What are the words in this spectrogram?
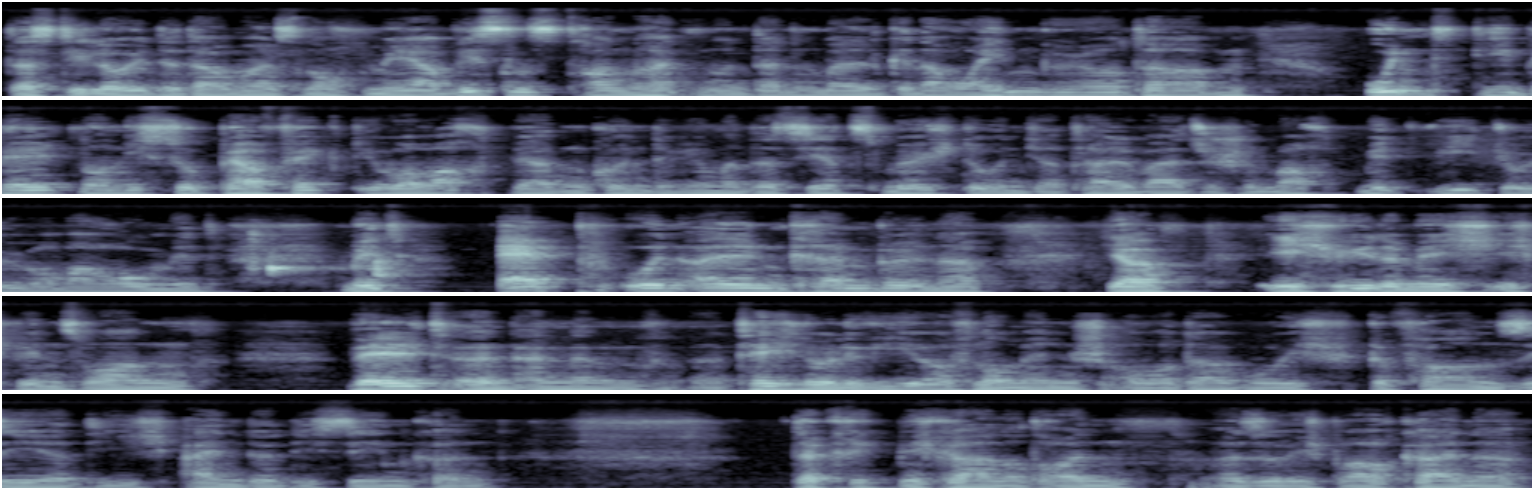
dass die Leute damals noch mehr Wissensdrang hatten und dann mal genauer hingehört haben und die Welt noch nicht so perfekt überwacht werden konnte, wie man das jetzt möchte und ja teilweise schon macht, mit Videoüberwachung, mit, mit App und allen Krempeln. Ne? Ja, ich hüte mich, ich bin zwar ein Welt, ein, ein technologieoffener Mensch, aber da, wo ich Gefahren sehe, die ich eindeutig sehen kann, da kriegt mich keiner dran. Also ich brauche keine,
